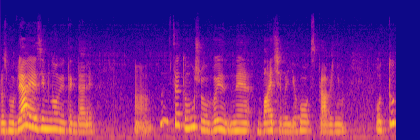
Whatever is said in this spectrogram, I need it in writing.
розмовляє зі мною і так далі. Ну, Це тому, що ви не бачили його справжнім. От тут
